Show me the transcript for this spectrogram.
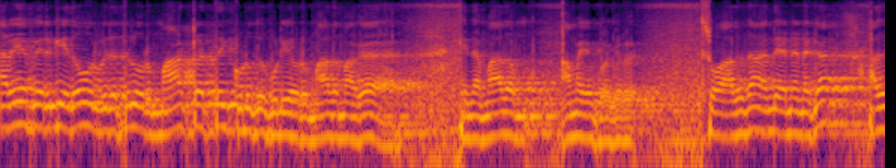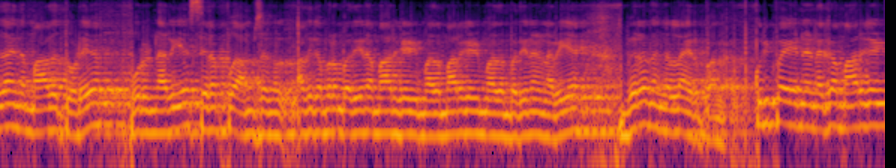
நிறைய பேருக்கு ஏதோ ஒரு விதத்தில் ஒரு மாற்றத்தை கொடுக்கக்கூடிய ஒரு மாதமாக இந்த மாதம் அமையப் போகிறது. ஸோ அதுதான் வந்து என்னென்னாக்கா அதுதான் இந்த மாதத்துடைய ஒரு நிறைய சிறப்பு அம்சங்கள். அதுக்கப்புறம் பார்த்தீங்கன்னா மார்கழி மாதம் மார்கழி மாதம் பார்த்தீங்கன்னா நிறைய விரதங்கள்லாம் இருப்பாங்க. குறிப்பாக என்னென்னாக்கா மார்கழி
